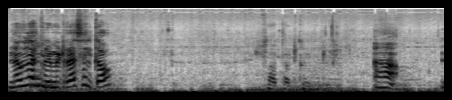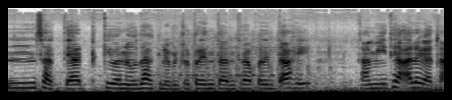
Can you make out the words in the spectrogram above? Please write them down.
नऊ दहा किलोमीटर असेल का हो? सात आठ किलोमीटर. हां अं, सात ते आठ किंवा नऊ दहा किलोमीटरपर्यंत अंतरापर्यंत आहे. तर आम्ही इथे आलो आहे आता.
